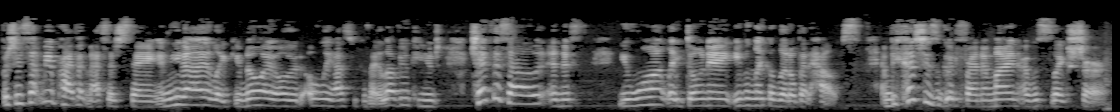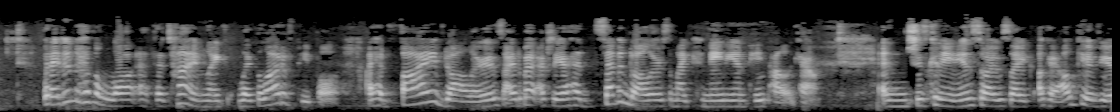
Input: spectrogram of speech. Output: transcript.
But she sent me a private message saying, Anita, like you know, I would only ask you because I love you. Can you check this out? And if you want, like donate, even like a little bit helps. And because she's a good friend of mine, I was like, sure. But I didn't have a lot at the time, like like a lot of people. I had five dollars. I had about actually I had seven dollars in my Canadian PayPal account, and she's Canadian, so I was like, okay, I'll give you.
